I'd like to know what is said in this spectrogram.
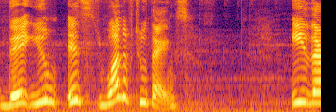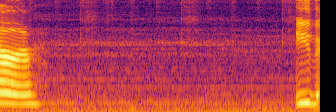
that you it's one of two things. Either either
